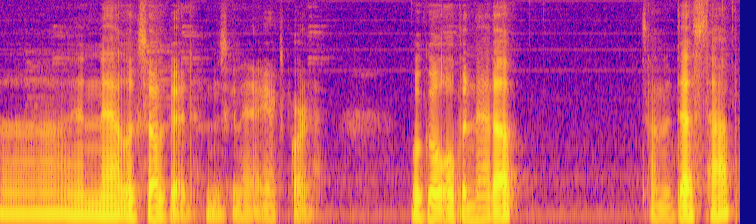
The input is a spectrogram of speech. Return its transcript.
and that looks all good. I'm just going to export. We'll go open that up. It's on the desktop.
